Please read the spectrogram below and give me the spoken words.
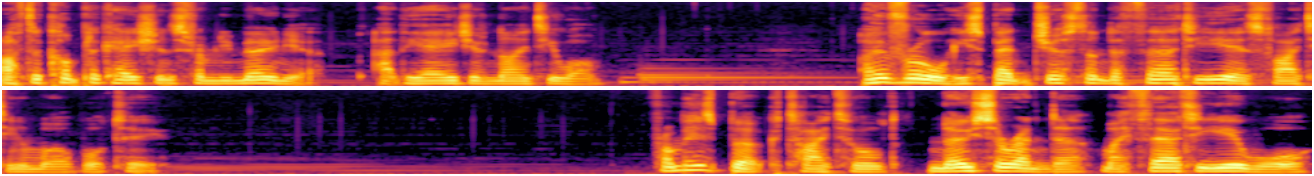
after complications from pneumonia at the age of 91. Overall, he spent just under 30 years fighting in World War II. From his book titled No Surrender My 30 Year War,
